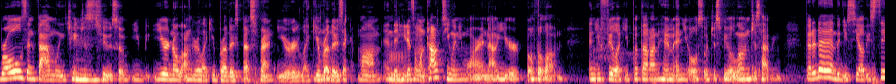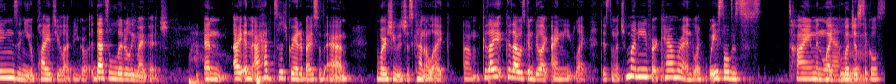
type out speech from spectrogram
roles in family changes mm. too. So you you're no longer like your brother's best friend. You're like your brother's second mom and then he mm. doesn't want to talk to you anymore and now you're both alone. And you feel like you put that on him and you also just feel alone just having da da da and then you see all these things and you apply it to your life and you go that's literally my pitch. And I and I had such great advice with Anne, where she was just kind of like, um, because I because I was gonna be like, I need like this much money for a camera and like waste all this time and like Yeah. logistical s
